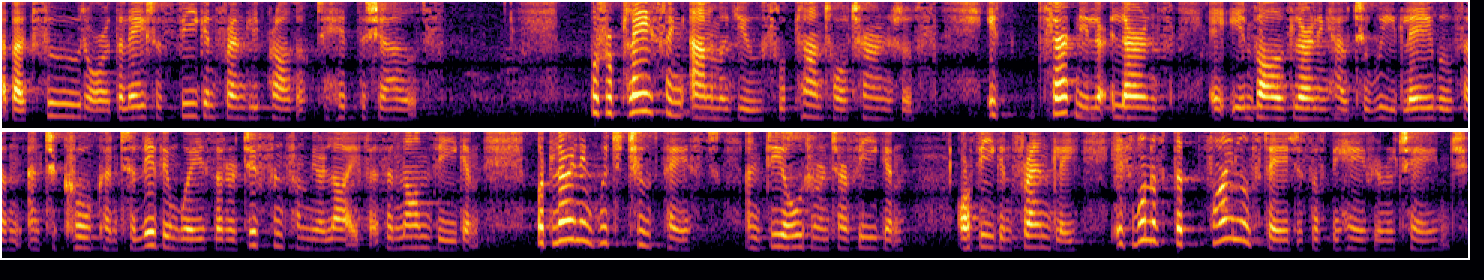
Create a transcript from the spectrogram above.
about food or the latest vegan friendly product to hit the shelves. But replacing animal use with plant alternatives, it certainly learns it involves learning how to read labels and, and to cook and to live in ways that are different from your life as a non-vegan but learning which toothpaste and deodorant are vegan or vegan friendly is one of the final stages of behavioural change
